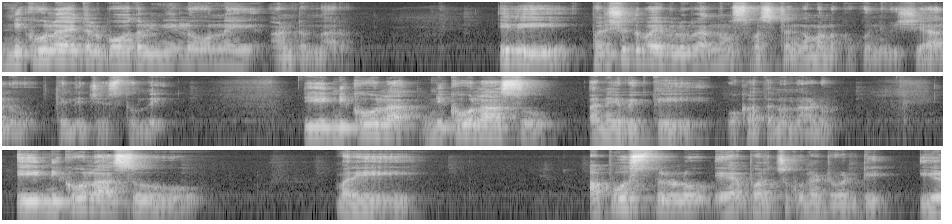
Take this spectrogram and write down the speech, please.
నికోలాయితల బోధలు నీలో ఉన్నాయి అంటున్నారు. ఇది పరిశుద్ధ బైబిల్ గ్రంథం స్పష్టంగా మనకు కొన్ని విషయాలు తెలియజేస్తుంది. ఈ నికోలా నికోలాసు అనే వ్యక్తి ఒక అతనున్నాడు ఈ నికోలాసు మరి అపోస్తులు ఏర్పరచుకున్నటువంటి ఏ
